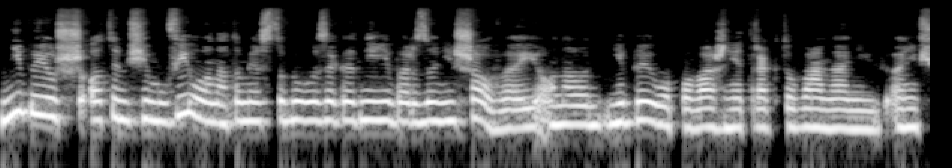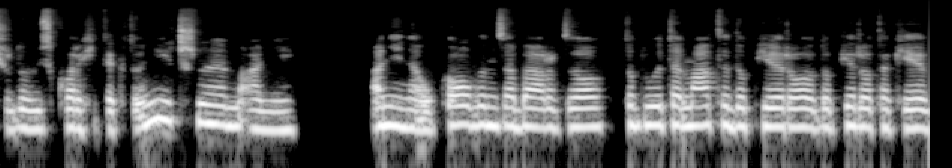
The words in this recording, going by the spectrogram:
Niby już o tym się mówiło, natomiast to było zagadnienie bardzo niszowe i ono nie było poważnie traktowane ani, ani w środowisku architektonicznym, ani ani naukowym za bardzo. To były tematy dopiero, dopiero takie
